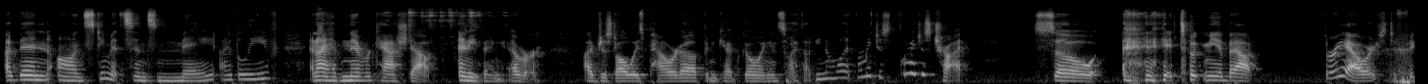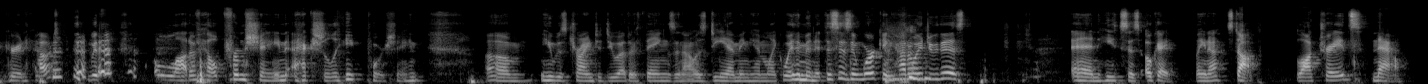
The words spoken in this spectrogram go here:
I've been on Steemit since May, I believe, and I have never cashed out anything ever. I've just always powered up and kept going. And so I thought, you know what? Let me just let me just try. So it took me about three hours to figure it out with lot of help from Shane, actually. Poor Shane. Um, he was trying to do other things, and I was DMing him, like, wait a minute, this isn't working. How do I do this? And he says, okay, Lena, stop. Block trades now.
